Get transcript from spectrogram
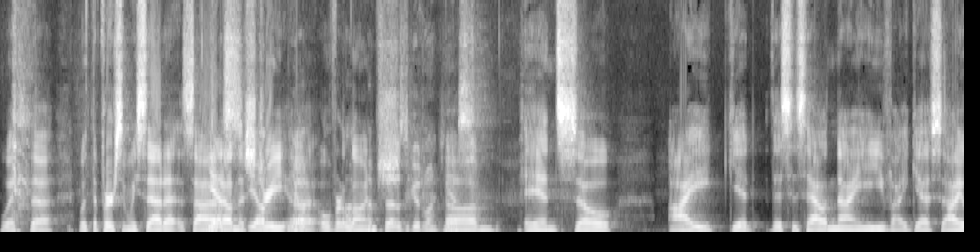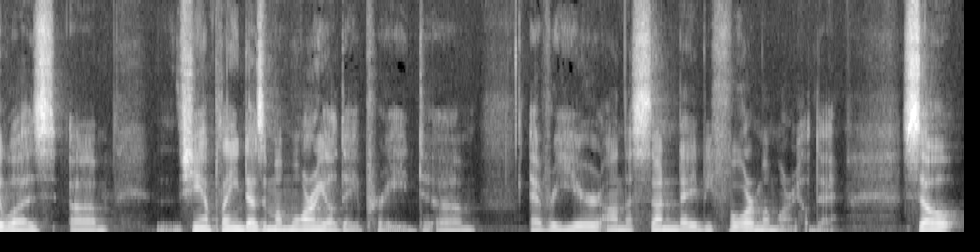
with uh, with the person we sat at, saw it Yes, on the street yep. Uh, over I'm lunch. sure that was a good one, yes. Um, and so I get this is how naive I guess I was. Um, Champlain does a Memorial Day parade um, every year on the Sunday before Memorial Day. So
